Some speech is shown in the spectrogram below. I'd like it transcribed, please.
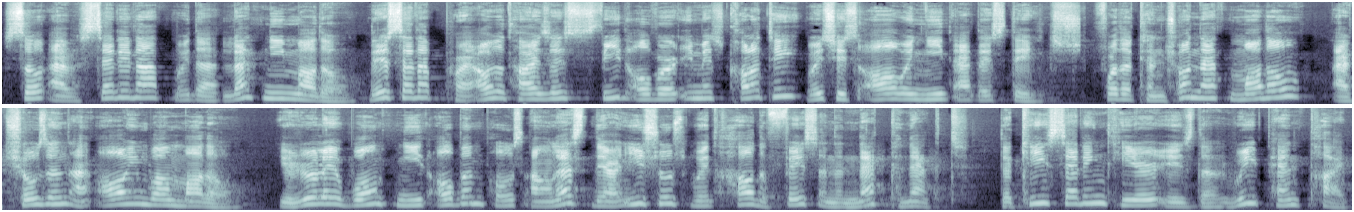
so I've set it up with a Lightning model. This setup prioritizes speed over image quality, which is all we need at this stage. For the ControlNet model, I've chosen an all-in-one model. You really won't need OpenPose unless there are issues with how the face and the neck connect. The key setting here is the repaint type.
